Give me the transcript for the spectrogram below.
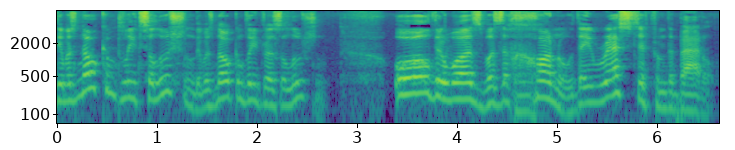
There was no complete solution. There was no complete resolution. All there was was a chonu. They rested from the battle.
